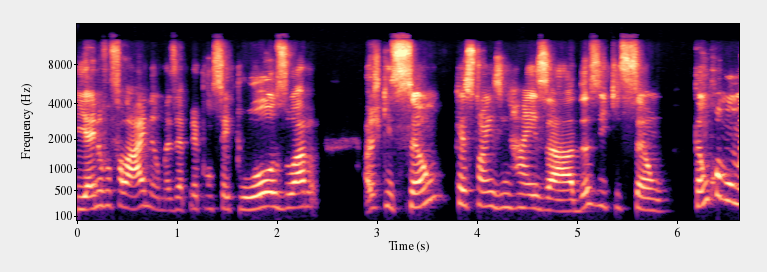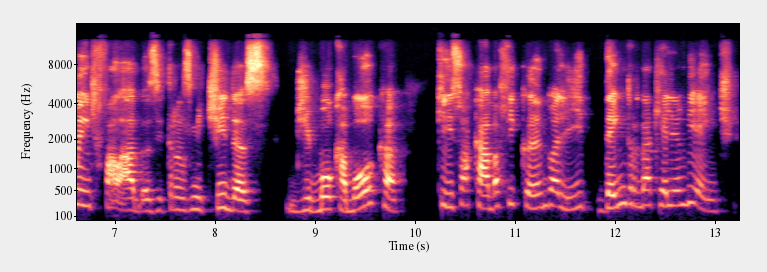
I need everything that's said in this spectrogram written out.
E aí não vou falar, ai, não, mas é preconceituoso. Acho que são questões enraizadas e que são tão comumente faladas e transmitidas de boca a boca que isso acaba ficando ali dentro daquele ambiente.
